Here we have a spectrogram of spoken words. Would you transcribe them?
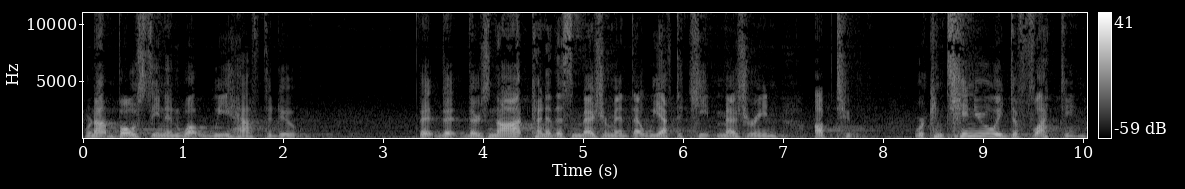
we're not boasting in what we have to do. That There's not kind of this measurement that we have to keep measuring up to. We're continually deflecting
